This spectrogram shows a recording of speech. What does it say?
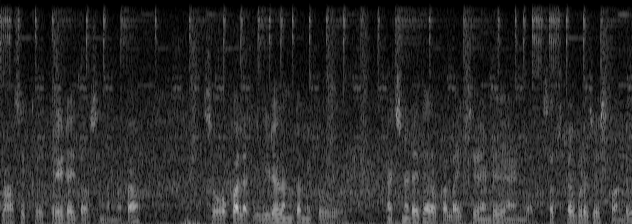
క్లాసిక్ క్రియేట్ అయితే వస్తుందన్నమాట. సో ఒక ఈ వీడియో కనుక మీకు నచ్చినట్టయితే ఒక లైక్ చేయండి అండ్ సబ్స్క్రైబ్ కూడా చేసుకోండి.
